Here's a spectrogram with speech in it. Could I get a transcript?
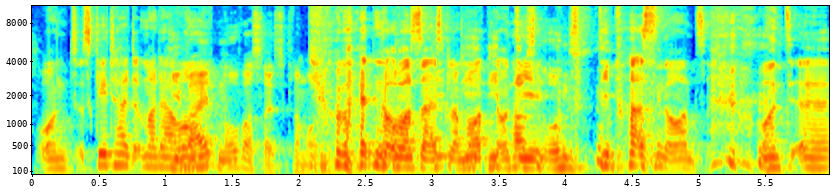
Und es geht halt immer darum. Die weiten Oversize-Klamotten. weiten Oversize-Klamotten Die- die und passen die, uns. die passen uns. Und äh,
